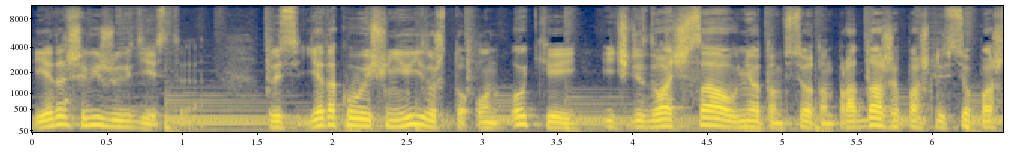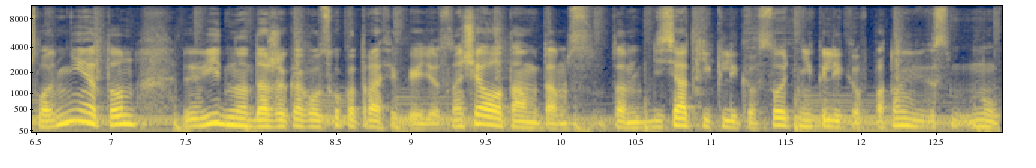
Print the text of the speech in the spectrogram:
И я дальше вижу их действия. То есть я такого еще не видел, что он окей, и через два часа у него там все, там продажи пошли, все пошло. Нет, он видно даже, как вот сколько трафика идет. Сначала там, там, с- там десятки кликов, сотни кликов, потом ну,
